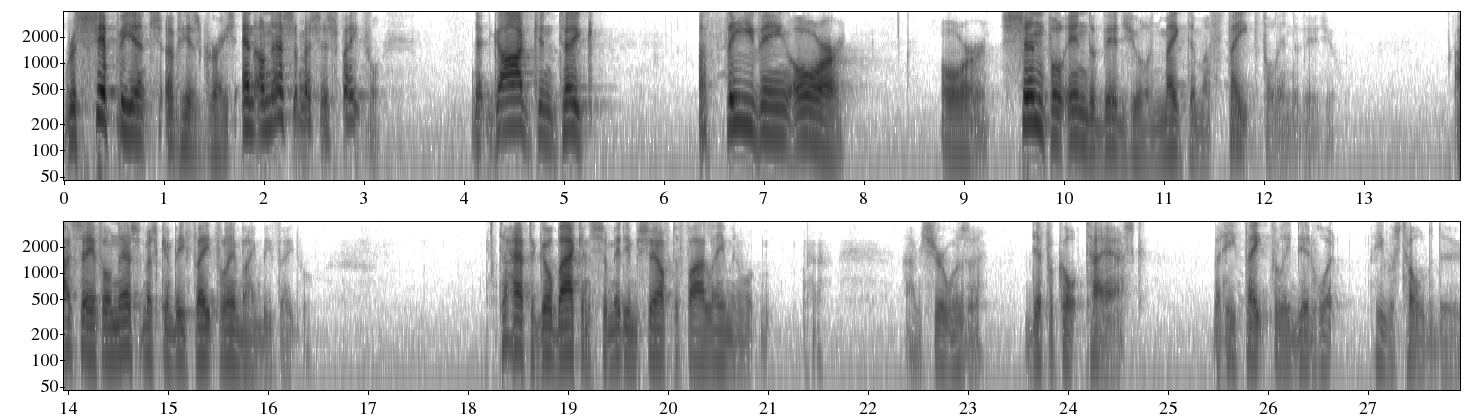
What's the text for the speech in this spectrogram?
recipients of His grace. And Onesimus is faithful. That God can take a thieving or, or sinful individual and make them a faithful individual. I say if Onesimus can be faithful, anybody can be faithful. To have to go back and submit himself to Philemon, I'm sure it was a difficult task, but he faithfully did what he was told to do.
